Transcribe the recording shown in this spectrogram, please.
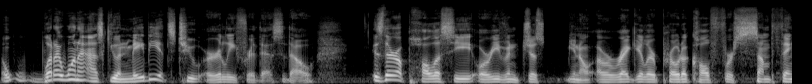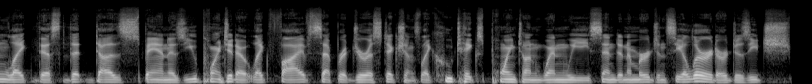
what I want to ask you, and maybe it's too early for this though, is there a policy or even just you know a regular protocol for something like this that does span as you pointed out like five separate jurisdictions? Like who takes point on when we send an emergency alert or does each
